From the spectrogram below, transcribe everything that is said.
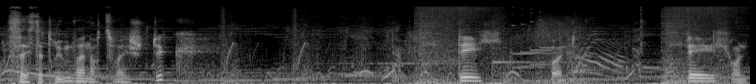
Das heißt, da drüben waren noch zwei Stück. Dich und dich und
